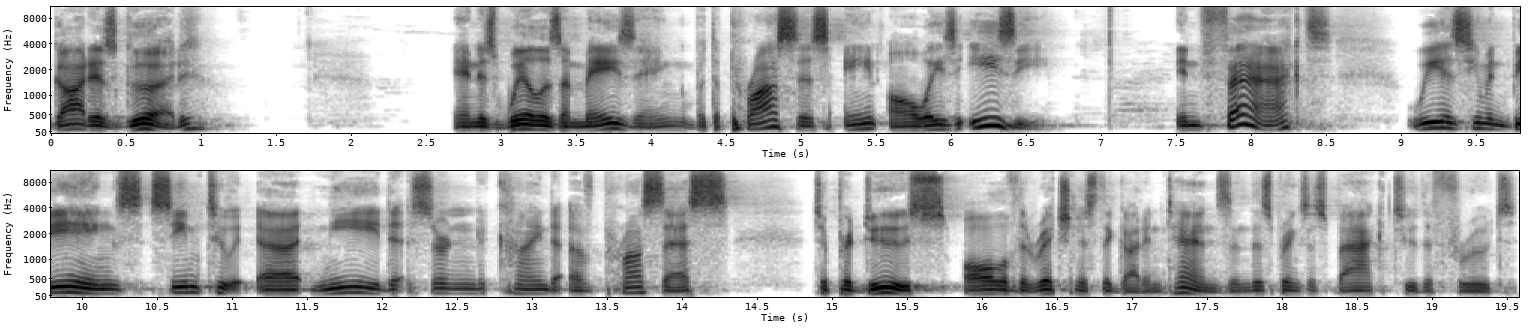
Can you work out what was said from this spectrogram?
God is good, and His will is amazing, but the process ain't always easy. In fact, we as human beings seem to uh, need a certain kind of process to produce all of the richness that God intends. And this brings us back to the fruit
